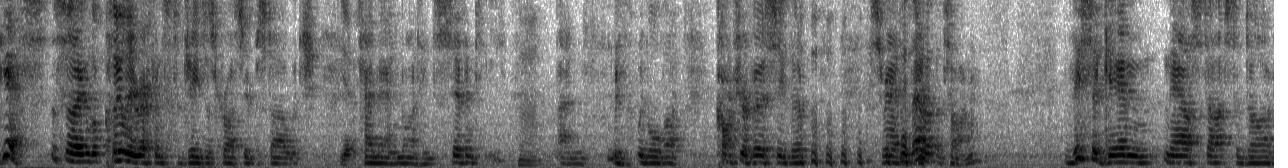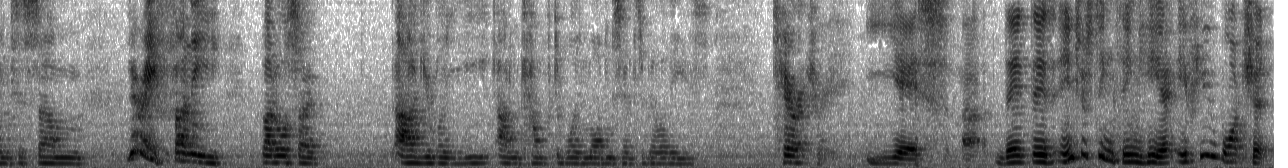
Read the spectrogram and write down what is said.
Yes, so look, clearly reference to Jesus Christ Superstar, which Yes. came out in 1970, and with, with all the controversy that surrounded that at the time. This again now starts to dive into some very funny, but also arguably uncomfortable in modern sensibilities territory. Yes, uh, there, there's an interesting thing here. If you watch it,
